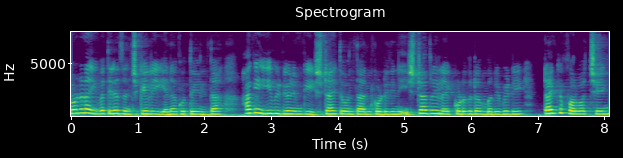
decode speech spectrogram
ನೋಡೋಣ, ಇವತ್ತಿನ ಸಂಚಿಕೆಯಲ್ಲಿ ಏನಾಗುತ್ತೆ ಅಂತ ಹಾಗೆ ಈ ವಿಡಿಯೋ ನಿಮಗೆ ಇಷ್ಟ ಆಯಿತು ಅಂತ ಅಂದ್ಕೊಂಡಿದ್ದೀನಿ ಇಷ್ಟ ಆದರೆ ಲೈಕ್ ಕೊಡೋದನ್ನ ಮರಿಬೇಡಿ. Thank you for watching.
